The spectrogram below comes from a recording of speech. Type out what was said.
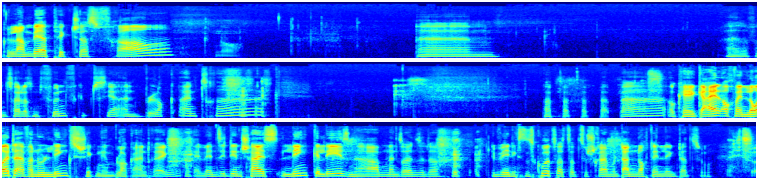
Columbia Pictures Frau. Genau. Ähm, also von 2005 gibt es hier einen Blog-Eintrag. Okay, geil, auch wenn Leute einfach nur Links schicken in Blog-Einträgen. wenn sie den scheiß Link gelesen haben, dann sollen sie doch wenigstens kurz was dazu schreiben und dann noch den Link dazu. Echt so.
